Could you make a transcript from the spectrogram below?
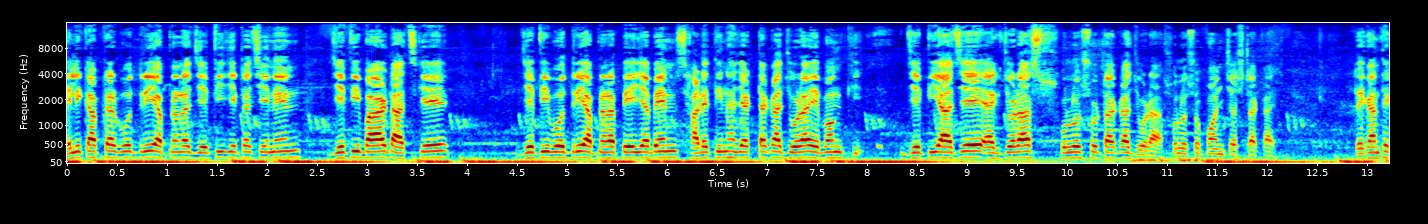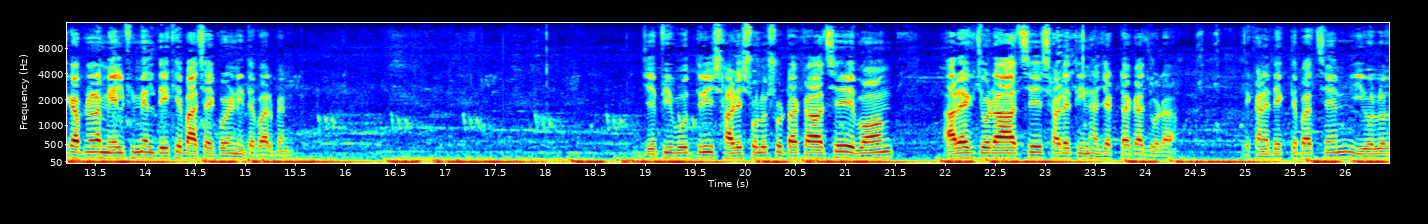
হেলিকপ্টার বদ্রি আপনারা জেপি যেটা চেনেন, জেপি বার্ড আজকে, জেপি বদ্রি আপনারা পেয়ে যাবেন সাড়ে তিন হাজার টাকা জোড়া এবং জেপি আছে এক জোড়া ষোলোশো টাকা জোড়া, ষোলোশো পঞ্চাশ টাকায়। তো এখান থেকে আপনারা মেল ফিমেল দেখে বাছাই করে নিতে পারবেন। জেপি বত্রিশ সাড়ে ষোলোশো টাকা আছে এবং আর এক জোড়া আছে সাড়ে তিন হাজার টাকা জোড়া। এখানে দেখতে পাচ্ছেন, ইয়েলো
